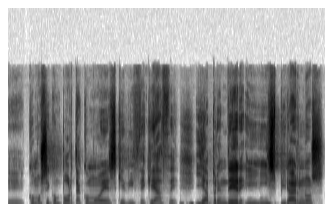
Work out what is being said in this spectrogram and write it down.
eh, cómo se comporta, cómo es, qué dice, qué hace, y aprender e inspirarnos.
